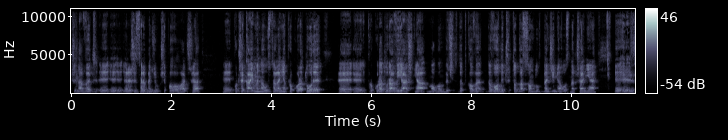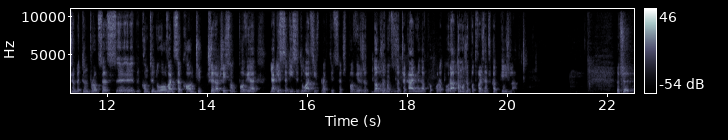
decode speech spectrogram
czy nawet reżyser będzie mógł się powołać, że poczekajmy na ustalenia prokuratury. E, e, prokuratura wyjaśnia, mogą być dodatkowe dowody. Czy to dla sądów będzie miało znaczenie, e, żeby ten proces kontynuować, zakończyć, czy raczej sąd powie, jak jest w takiej sytuacji w praktyce? Czy powie, że dobrze, no to zaczekajmy na prokuraturę, a to może potrwać na przykład 5 lat? Znaczy,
